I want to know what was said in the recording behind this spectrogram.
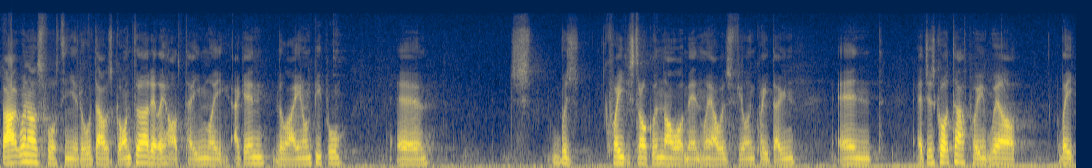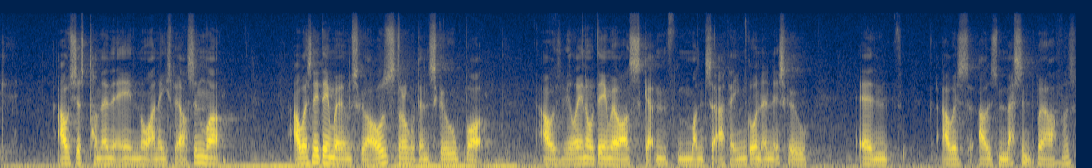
Back when I was 14 year old I was going through a really hard time, like again relying on people. Um, was quite struggling a lot mentally, I was feeling quite down and it just got to a point where like I was just turning into not a nice person. Like I wasn't doing well in school, I was struggling in school but I was really not doing well. I was skipping months at a time going into school, and I was I was missing well, I was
